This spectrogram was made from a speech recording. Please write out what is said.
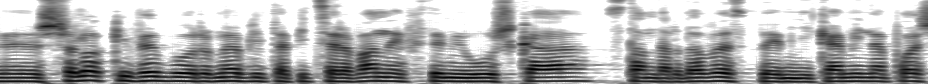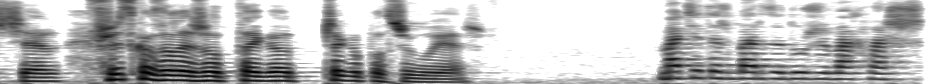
y, szeroki wybór mebli tapicerowanych, w tym i łóżka standardowe z pojemnikami na pościel. Wszystko zależy od tego, czego potrzebujesz. Macie też bardzo duży wachlarz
